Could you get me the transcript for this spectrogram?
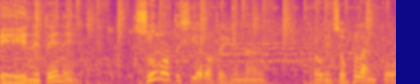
NTN, su noticiero regional, Robinson Blanco.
